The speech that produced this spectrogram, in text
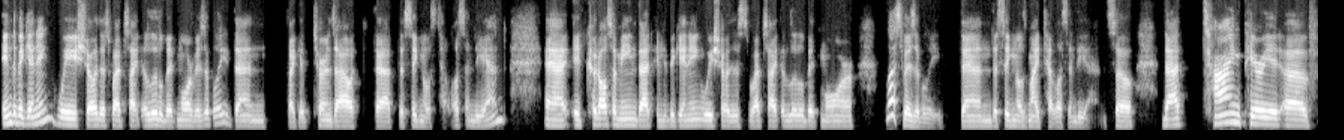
in the beginning, we show this website a little bit more visibly than like it turns out that the signals tell us in the end. Uh, it could also mean that in the beginning, we show this website a little bit more less visibly than the signals might tell us in the end. So that time period of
